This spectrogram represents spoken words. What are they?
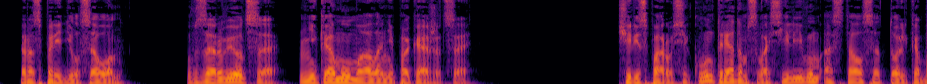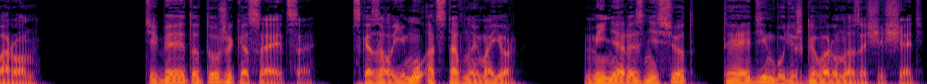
— распорядился он. «Взорвется, никому мало не покажется». Через пару секунд рядом с Васильевым остался только барон. «Тебя это тоже касается», — сказал ему отставной майор. «Меня разнесет, ты один будешь говоруна защищать.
